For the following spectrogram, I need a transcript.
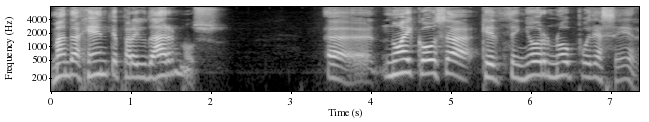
Manda gente para ayudarnos. Eh, no hay cosa que el Señor no puede hacer.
